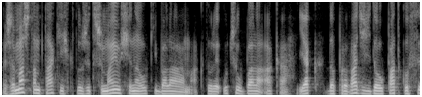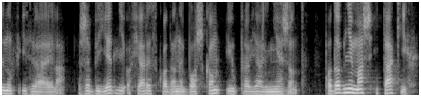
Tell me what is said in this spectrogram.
że masz tam takich, którzy trzymają się nauki Balaama, który uczył Balaaka, jak doprowadzić do upadku synów Izraela, żeby jedli ofiary składane bożkom i uprawiali nierząd. Podobnie masz i takich,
